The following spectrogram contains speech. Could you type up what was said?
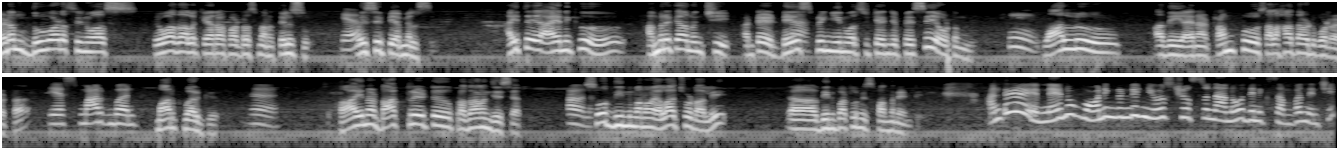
మేడం దువ్వాడ శ్రీనివాస్ వివాదాల కేర్ ఆఫ్ అడ్రస్ మనకు తెలుసు. YCP MLC. అయితే ఆయనకు అమెరికా నుంచి అంటే డే. స్ప్రింగ్ యూనివర్సిటీ అని చెప్పేసి ఒకటి ఉంది. Hmm. వాళ్ళు అది ఆయన ట్రంప్ సలహాదారుడు కూడా మార్క్ బర్న్ మార్క్ బర్గ్ ఆయన డాక్టరేట్ ప్రదానం చేశారు. సో దీన్ని మనం ఎలా చూడాలి? దీని పట్ల మీ స్పందన ఏంటి? అంటే నేను మార్నింగ్ నుండి న్యూస్ చూస్తున్నాను దీనికి సంబంధించి.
